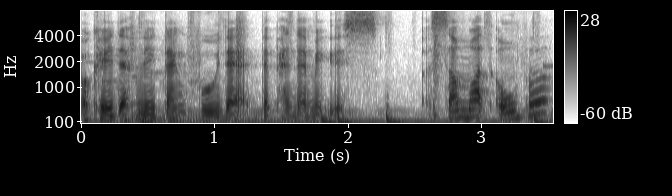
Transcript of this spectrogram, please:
Okay, definitely thankful that the pandemic is somewhat over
